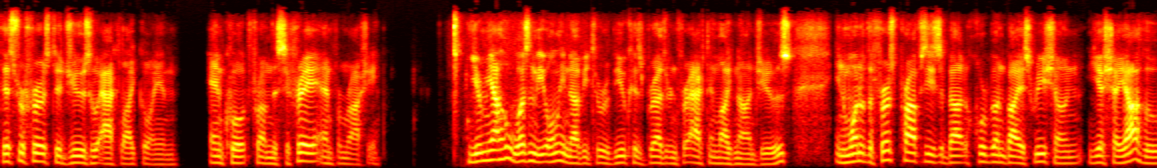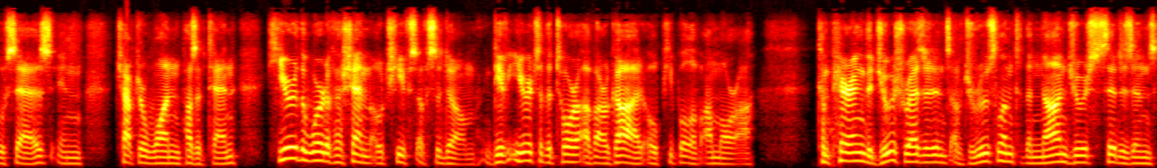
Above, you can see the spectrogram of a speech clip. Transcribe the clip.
This refers to Jews who act like Goyim. End quote from the Sifrei and from Rashi. Yirmiyahu wasn't the only Navi to rebuke his brethren for acting like non Jews. In one of the first prophecies about Churban Bayis Rishon, Yeshayahu says in chapter 1, Pasuk 10, Hear the word of Hashem, O chiefs of Sodom. Give ear to the Torah of our God, O people of Amorah comparing the Jewish residents of Jerusalem to the non Jewish citizens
